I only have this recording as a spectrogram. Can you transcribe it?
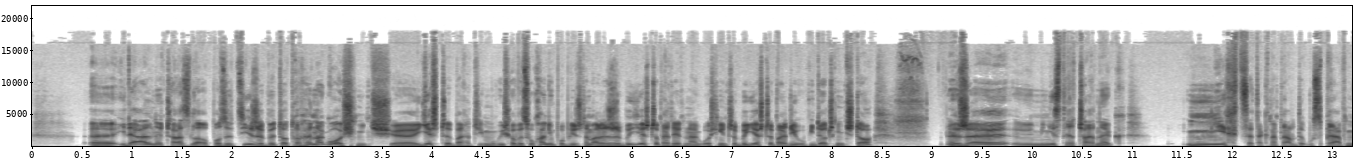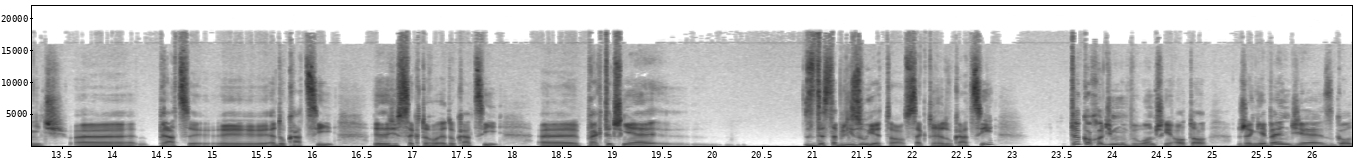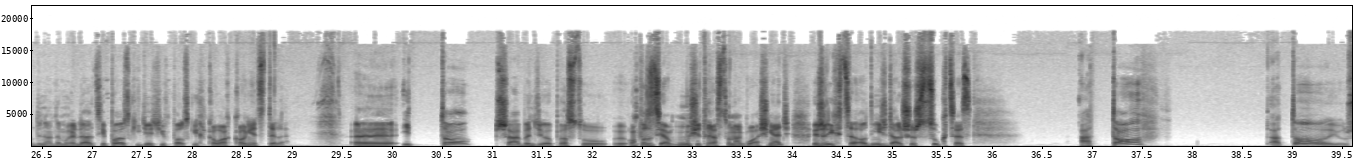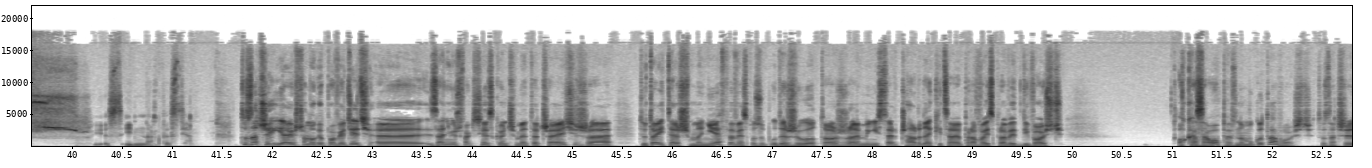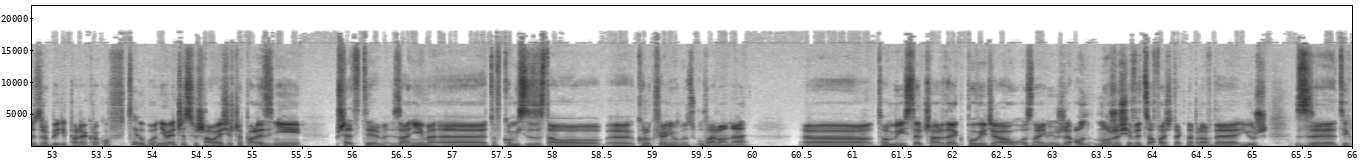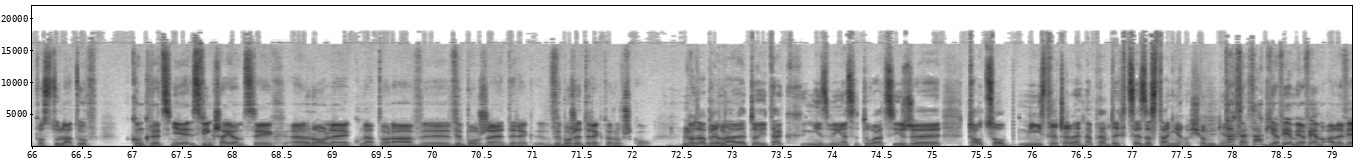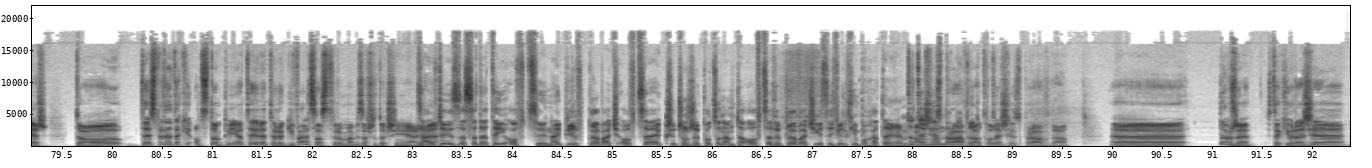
idealny czas dla opozycji, żeby to trochę nagłośnić e, jeszcze bardziej. Mówisz o wysłuchaniu publicznym, ale żeby jeszcze bardziej to nagłośnić, żeby jeszcze bardziej uwidocznić to, że y, minister Czarnek nie chce tak naprawdę usprawnić e, pracy y, edukacji, y, sektoru edukacji. E, praktycznie zdestabilizuje to sektor edukacji, tylko chodzi mu wyłącznie o to, że nie będzie zgody na demoralizację polskich dzieci w polskich szkołach, koniec, tyle. E, I to trzeba będzie po prostu, y, opozycja musi teraz to nagłaśniać, jeżeli chce odnieść dalszy sukces. A to, a to już jest inna kwestia. To znaczy, ja jeszcze mogę powiedzieć, e, zanim już faktycznie skończymy tę część, że tutaj też mnie w pewien sposób uderzyło to, że minister Czarnek i całe Prawo i Sprawiedliwość okazało pewną gotowość. To znaczy, zrobili parę kroków w tył, bo nie wiem, czy słyszałeś, jeszcze parę dni przed tym, zanim e, to w komisji zostało, e, kolokwialnie mówiąc, uwalone, to minister Czarnek powiedział, oznajmił, że on może się wycofać tak naprawdę już z tych postulatów konkretnie zwiększających e, rolę kuratora w wyborze, dyrek- wyborze dyrektorów szkół. No dobra, to- no ale to i tak nie zmienia sytuacji, że to, co minister Czarnek naprawdę chce, zostanie osiągnięte. Tak, tak, tak, ja wiem, ja wiem, ale wiesz, to, to jest pewne takie odstąpienie od tej retoryki walca, z którą mamy zawsze do czynienia. No ale to jest zasada tej owcy. Najpierw prowadź jak krzyczą, że po co nam ta owca, wyprowadź i jesteś wielkim bohaterem. To no, też no, jest no, prawda, to, to, też jest prawda. Eee, dobrze, w takim razie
